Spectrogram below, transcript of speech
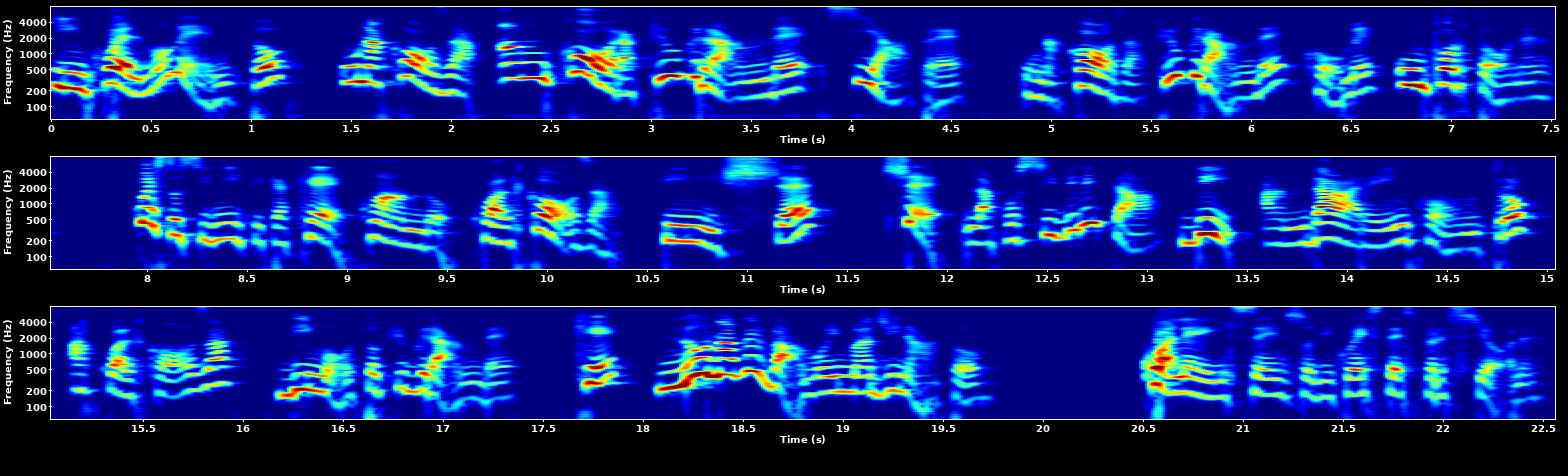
in quel momento una cosa ancora più grande si apre, una cosa più grande come un portone. Questo significa che quando qualcosa finisce c'è la possibilità di andare incontro a qualcosa di molto più grande che non avevamo immaginato. Qual è il senso di questa espressione?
